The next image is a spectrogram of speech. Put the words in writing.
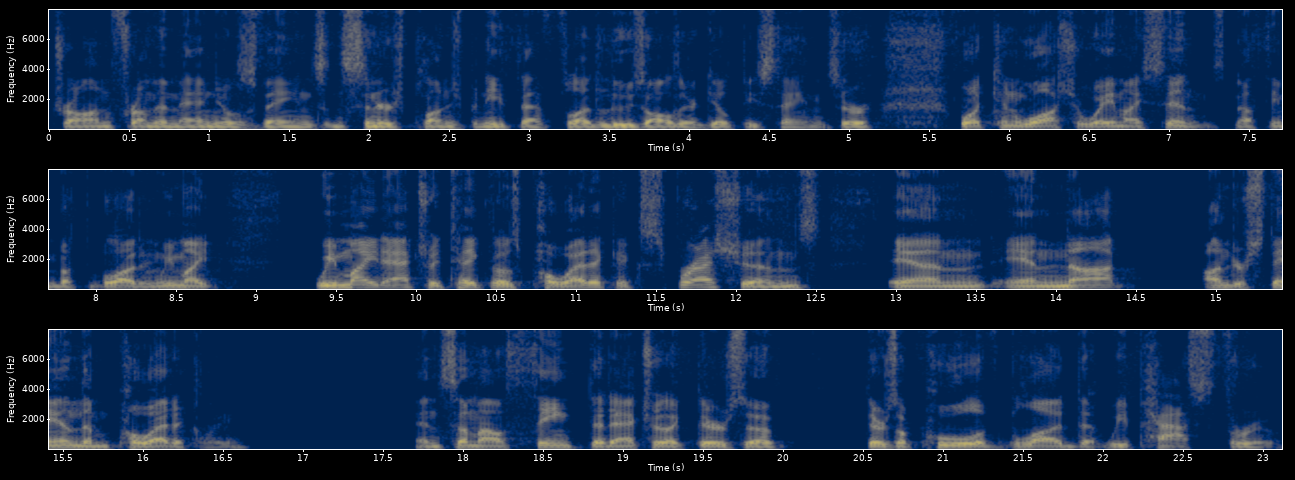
drawn from Emmanuel's veins, and sinners plunged beneath that flood lose all their guilty stains. Or what can wash away my sins? Nothing but the blood. And we might, we might actually take those poetic expressions and, and not understand them poetically and somehow think that actually like there's a, there's a pool of blood that we pass through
